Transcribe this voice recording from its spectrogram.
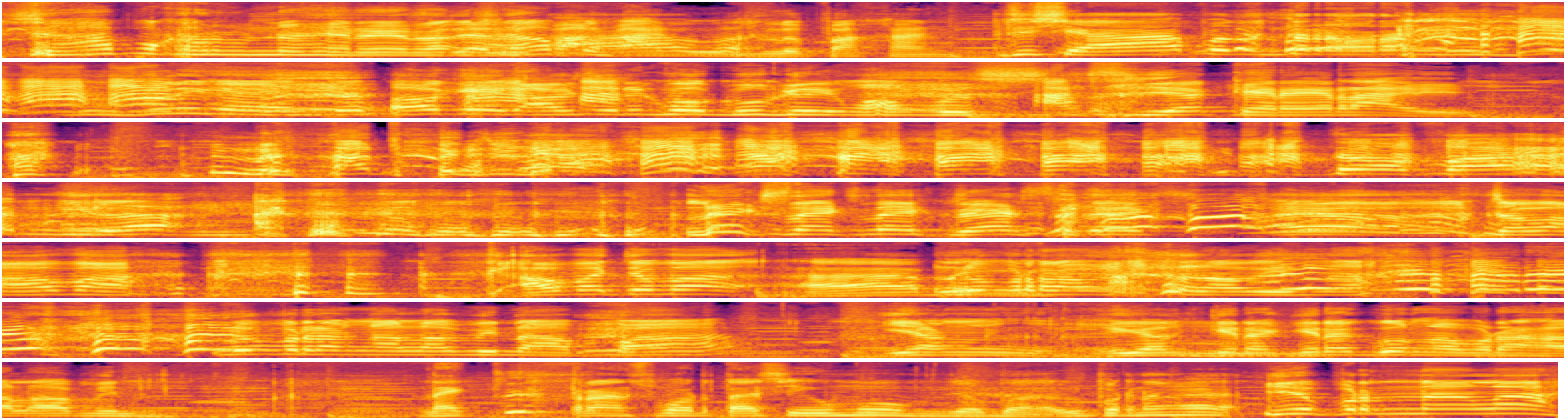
Siapa Karuna Herrera? Udah Siapa? lupakan, lupakan. Itu siapa? Ntar orang googling, googling ya. Oke, gak bisa gua googling mampus. Asia Kererai. Hah? Lu tahu juga. Itu apaan gila? Next, next, next, next, next. Ayo, coba apa? Apa coba? Apa lu ya? pernah ngalamin Lu pernah ngalamin apa yang yang kira-kira gua nggak pernah ngalamin? Naik transportasi umum coba. Lu pernah nggak? Iya pernah lah.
